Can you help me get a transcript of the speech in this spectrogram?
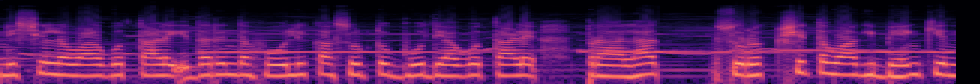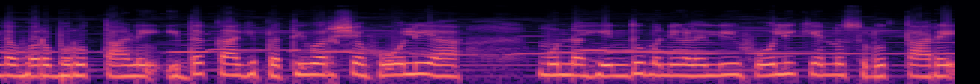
ನಿಶ್ಚಲವಾಗುತ್ತಾಳೆ. ಇದರಿಂದ ಹೋಲಿಕಾ ಸುಟ್ಟು ಬೂದಿಯಾಗುತ್ತಾಳೆ. ಪ್ರಹ್ಲಾದ್ ಸುರಕ್ಷಿತವಾಗಿ ಬೆಂಕಿಯಿಂದ ಹೊರಬರುತ್ತಾನೆ. ಇದಕ್ಕಾಗಿ ಪ್ರತಿ ವರ್ಷ ಹೋಲಿಯ ಮುನ್ನ ಹಿಂದೂ ಮನೆಗಳಲ್ಲಿ ಹೋಲಿಕೆಯನ್ನು ಸುಡುತ್ತಾರೆ.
